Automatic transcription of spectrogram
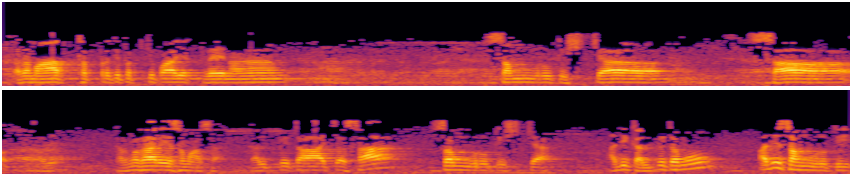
పరమార్థ ప్రతిపత్యుపాయత్వేన సంవృతిశ్చ సా కర్మధారయ సమాస కల్పితాచస సంవృతిశ్చ. అది కల్పితము అది సంవృతి.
